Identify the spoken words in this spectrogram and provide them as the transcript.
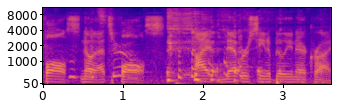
False. No, That's that's, false. I have never seen a billionaire cry.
